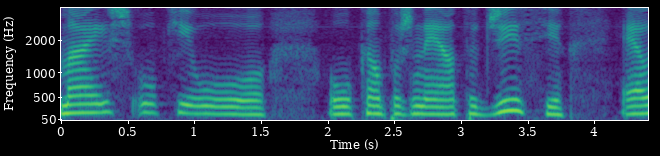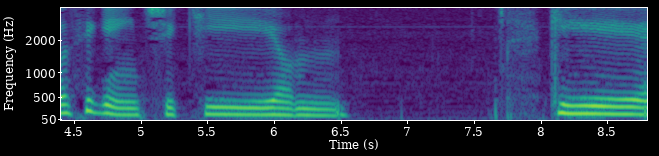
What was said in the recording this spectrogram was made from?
Mas o que o, o Campos Neto disse é o seguinte, que... Hum, que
